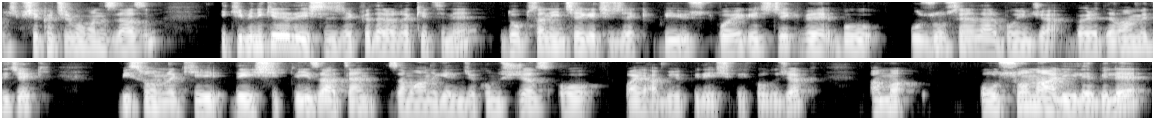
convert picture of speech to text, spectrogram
hiçbir şey kaçırmamanız lazım. 2002'de değiştirecek Federer raketini. 90 inçe geçecek. Bir üst boya geçecek ve bu uzun seneler boyunca böyle devam edecek. Bir sonraki değişikliği zaten zamanı gelince konuşacağız. O bayağı büyük bir değişiklik olacak. Ama o son haliyle bile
